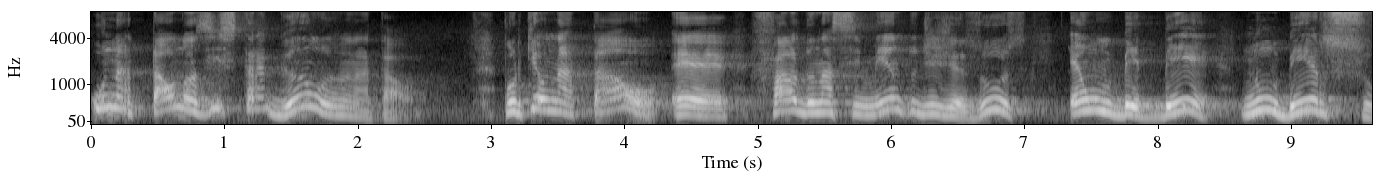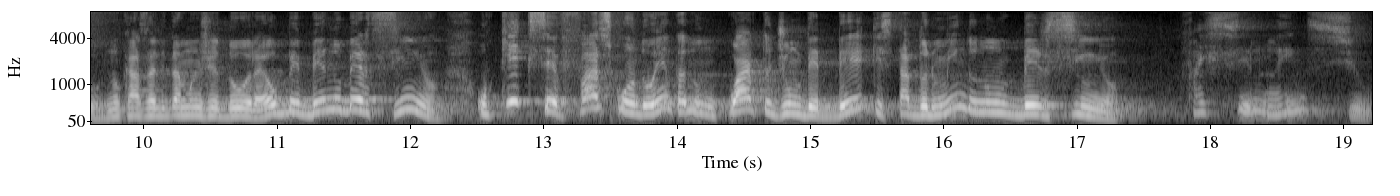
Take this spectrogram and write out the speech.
O Natal nós estragamos o Natal, porque o Natal é, fala do nascimento de Jesus. É um bebê num berço, no caso ali da manjedoura, é o bebê no bercinho. O que, que você faz quando entra num quarto de um bebê que está dormindo num bercinho? Faz silêncio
